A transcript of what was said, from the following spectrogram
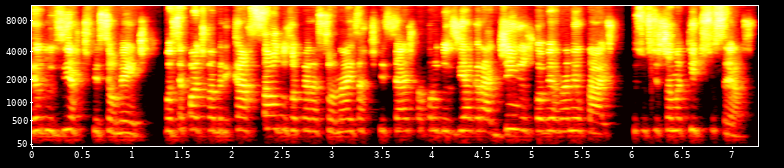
reduzir artificialmente. Você pode fabricar saldos operacionais artificiais para produzir agradinhos governamentais. Isso se chama kit sucesso.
